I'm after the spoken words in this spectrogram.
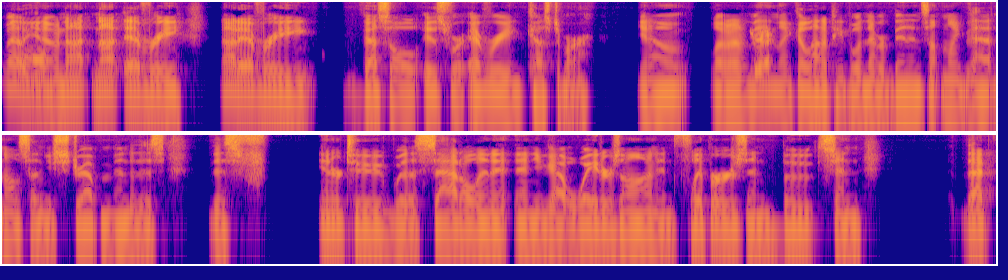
well, um, you know, not not every not every vessel is for every customer. You know what I mean? Like a lot of people have never been in something like that, and all of a sudden you strap them into this this inner tube with a saddle in it, and you got waders on and flippers and boots and that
